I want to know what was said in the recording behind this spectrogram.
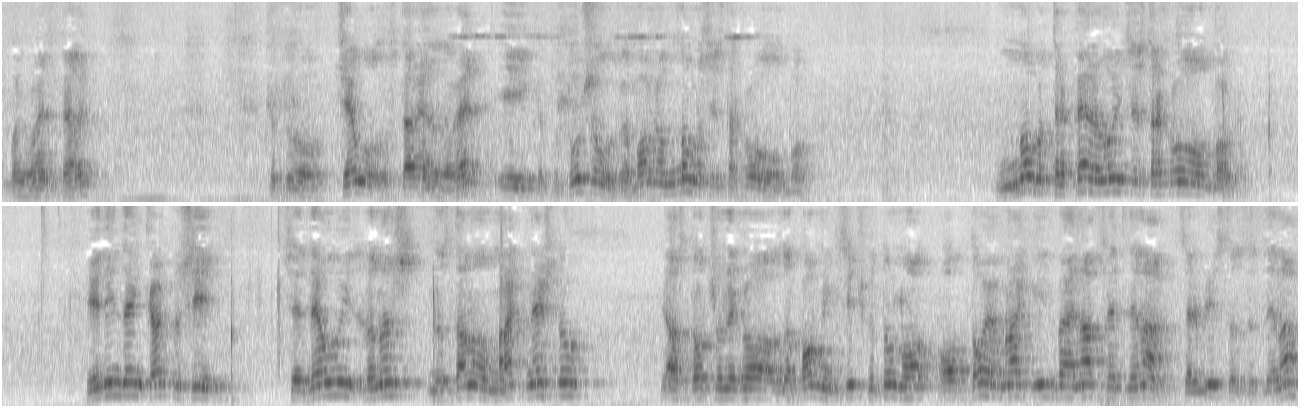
Благовест Белек, като чело Стария Завет и като слушало за Бога, много се страхувало от Бога. Много треперало и се страхувало от Бога. Един ден, както си седело, изведнъж настанал мрак нещо, аз точно не го запомних всичкото, но от този мрак идва една светлина, сърбриста светлина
